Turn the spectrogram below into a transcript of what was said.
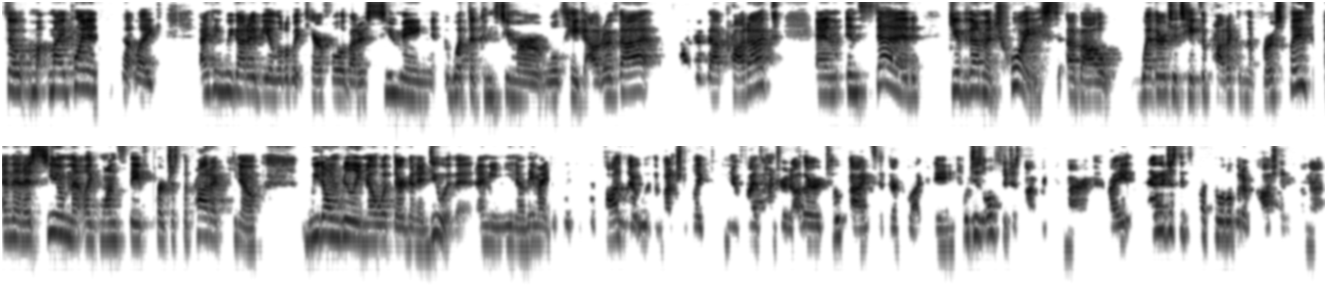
So m- my point is that like I think we got to be a little bit careful about assuming what the consumer will take out of that out of that product and instead give them a choice about whether to take the product in the first place and then assume that like once they've purchased the product you know we don't really know what they're going to do with it i mean you know they might deposit with a bunch of like you know 500 other tote bags that they're collecting which is also just not good for the environment right i would just express a little bit of caution from that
